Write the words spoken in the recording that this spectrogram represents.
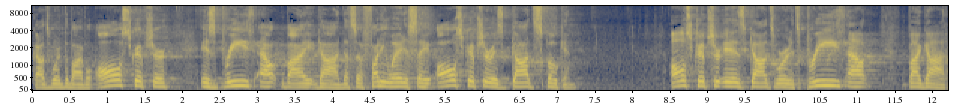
God's word, the Bible, all scripture is breathed out by God. That's a funny way to say all scripture is God spoken. All scripture is God's word, it's breathed out by God.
